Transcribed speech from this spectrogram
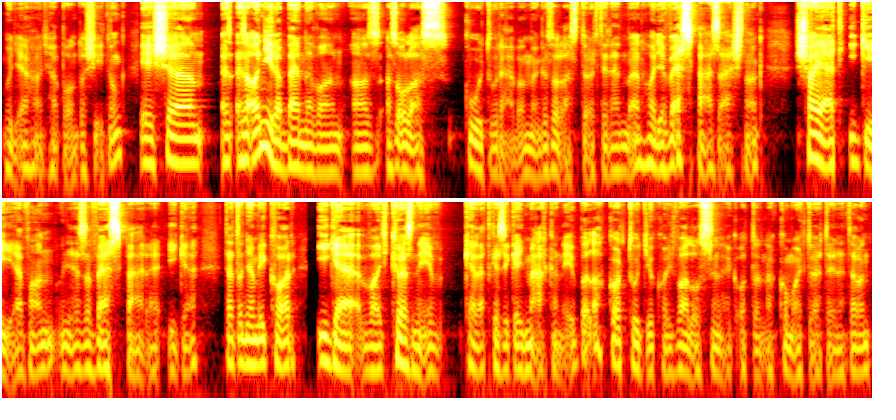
ugye, ha pontosítunk. És ez, ez annyira benne van az, az olasz kultúrában, meg az olasz történetben, hogy a veszpázásnak saját igéje van, ugye ez a veszpáre ige. Tehát, hogy amikor ige vagy köznév keletkezik egy márkanévből, akkor tudjuk, hogy valószínűleg ott annak komoly története van.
